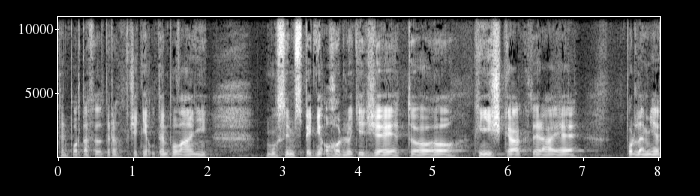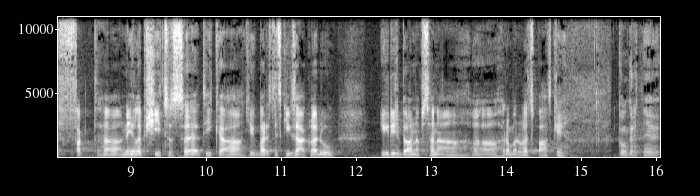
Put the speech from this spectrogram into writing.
ten portafiltr, včetně utempování. Musím zpětně ohodnotit, že je to knížka, která je podle mě fakt eh, nejlepší, co se týká těch baristických základů, i když byla napsaná eh, hromadu let zpátky. Konkrétně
